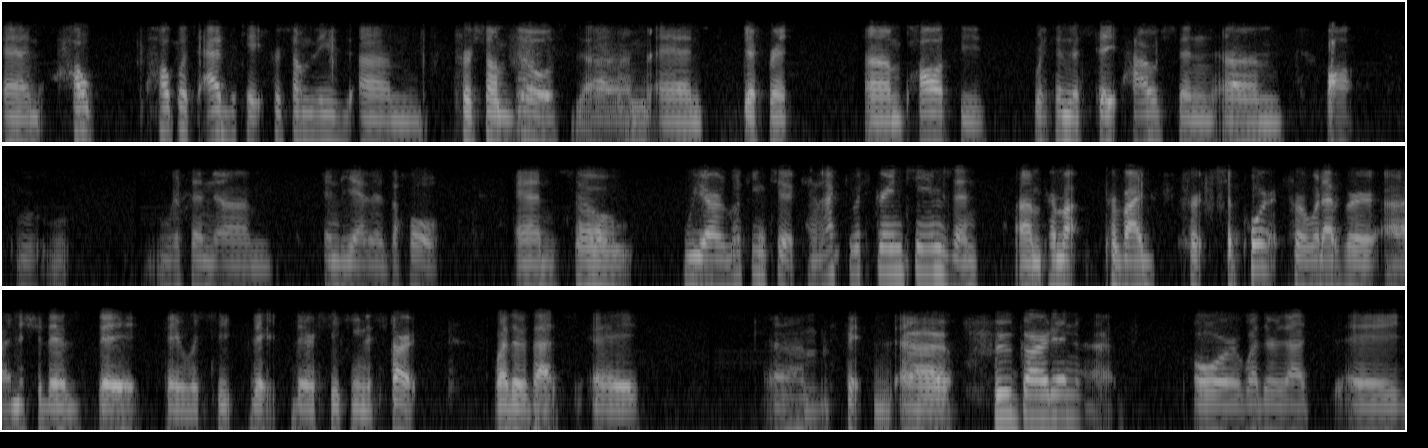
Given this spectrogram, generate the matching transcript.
and help help us advocate for some of these um, for some bills um, and different policies within the state house and all, within um, Indiana as a whole. And so we are looking to connect with green teams and um, promo- provide for support for whatever uh, initiatives they they were seek- they, they're seeking to start, whether that's a um, uh, food garden uh, or whether that's a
